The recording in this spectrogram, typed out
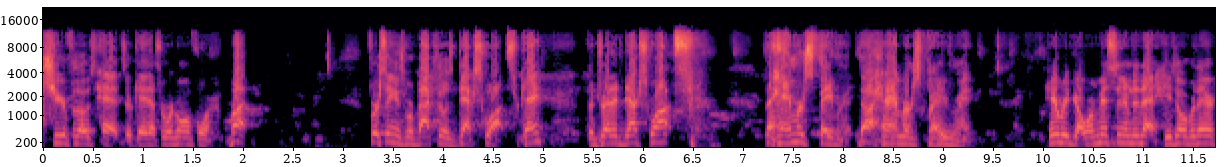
cheer for those heads, okay? That's what we're going for. But first thing is we're back to those deck squats, okay? The dreaded deck squats, the hammer's favorite, the hammer's favorite. Here we go. We're missing him today. He's over there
